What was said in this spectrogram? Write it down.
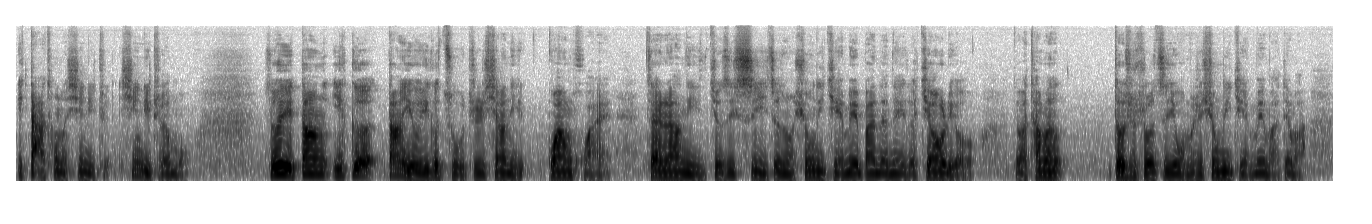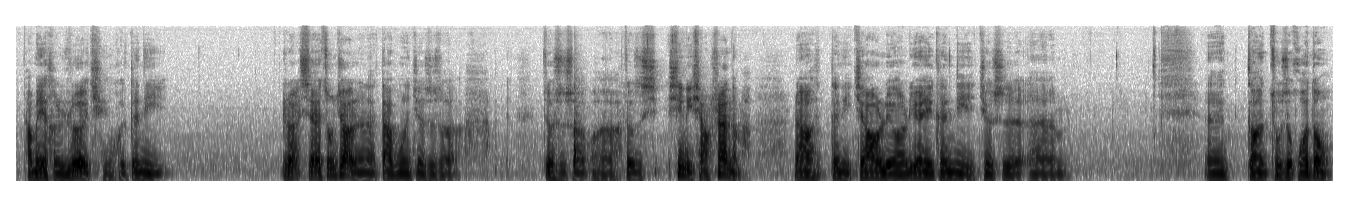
一大通的心理折心理折磨。所以，当一个当有一个组织向你关怀，再让你就是是以这种兄弟姐妹般的那个交流，对吧？他们都是说自己我们是兄弟姐妹嘛，对吧？他们也很热情，会跟你。是吧？喜爱宗教人呢，大部分就是说，就是说，呃，都是心心理向善的嘛，然后跟你交流，愿意跟你就是，嗯，嗯，刚组织活动，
